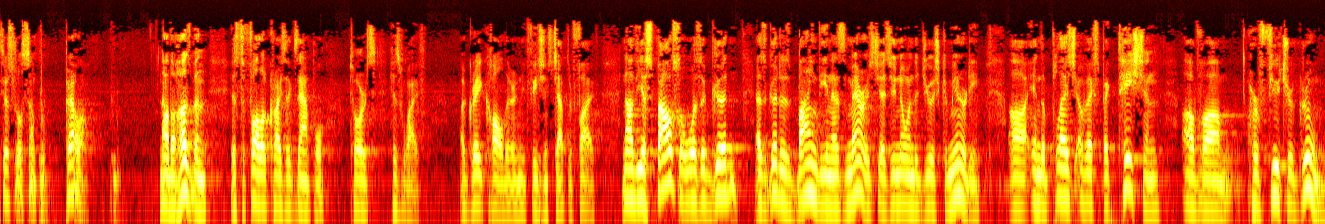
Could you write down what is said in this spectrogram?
Just real simple, parallel. Now, the husband is to follow Christ's example towards his wife. A great call there in Ephesians chapter 5. Now, the espousal was a good, as good as binding as marriage, as you know, in the Jewish community, uh, in the pledge of expectation of um, her future groom.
